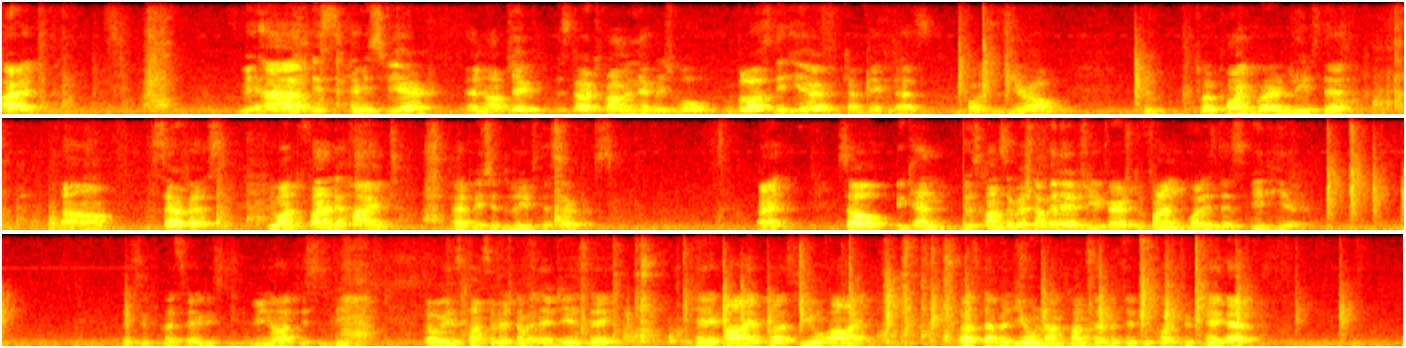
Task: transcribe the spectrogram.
All right. We have this hemisphere, an object starts from a negligible velocity here, can take it as equal to zero, to, to a point where it leaves the uh, surface. We want to find the height at which it leaves the surface. All right? So we can use conservation of energy first to find what is the speed here. Is, let's say this is V naught, this is V. So use conservation of energy, say Ki plus Ui plus W non-conservative equal to Kf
